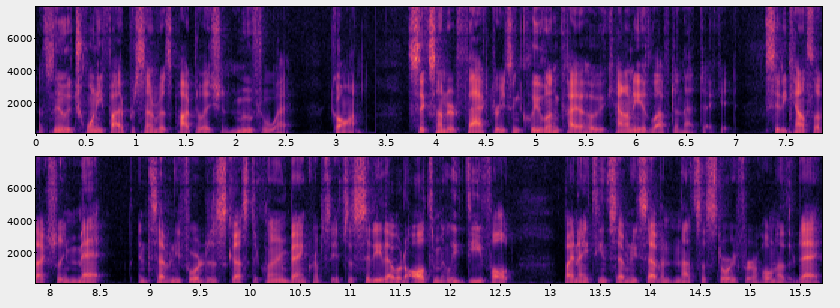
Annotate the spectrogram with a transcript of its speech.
That's nearly 25% of its population moved away, gone. 600 factories in Cleveland and Cuyahoga County had left in that decade. City Council had actually met in 74 to discuss declaring bankruptcy. It's a city that would ultimately default by 1977, and that's a story for a whole other day.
